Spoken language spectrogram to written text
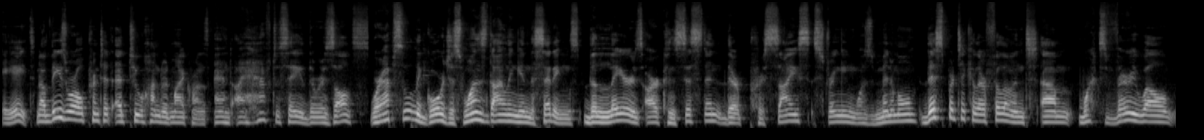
A8. Now these were all printed at 200 microns and I have to say the results were absolutely gorgeous. Once dialing in the settings, the layers are consistent, they're precise, stringing was minimal. This particular filament um, works very well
